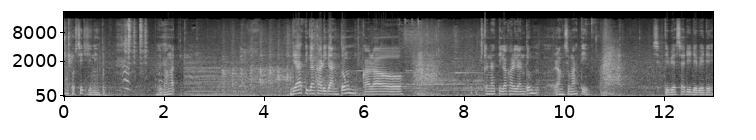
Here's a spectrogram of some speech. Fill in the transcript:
Ah, kursi di sini. Pasti banget. Dia tiga kali gantung kalau kena tiga kali gantung langsung mati seperti biasa di DBD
